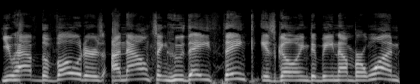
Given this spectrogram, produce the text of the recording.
You have the voters announcing who they think is going to be number one.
